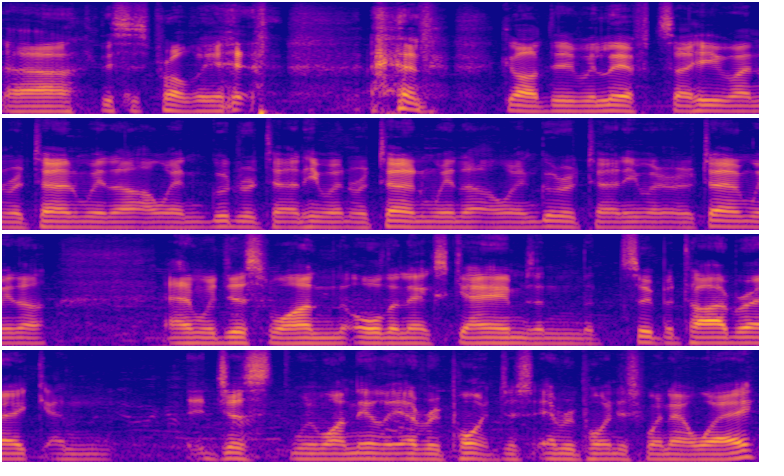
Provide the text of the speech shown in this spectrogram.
uh, this is probably it. and God, did we lift? So he went return winner, I went good return, he went return winner, I went good return, he went return winner, and we just won all the next games and the super tiebreak, and it just we won nearly every point. Just every point just went our way.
